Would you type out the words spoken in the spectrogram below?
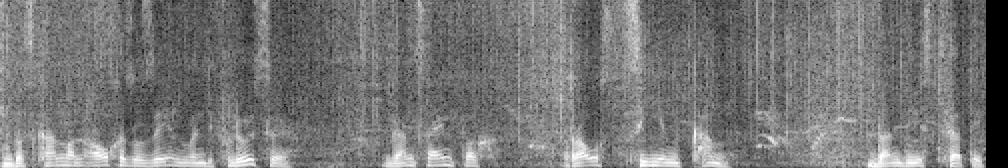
Und das kann man auch also sehen, wenn die Flöße ganz einfach rausziehen kann, dann die ist fertig.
